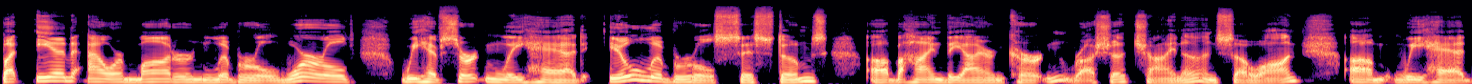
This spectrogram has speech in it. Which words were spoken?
But in our modern liberal world, we have certainly had illiberal systems uh, behind the Iron Curtain, Russia, China, and so on. Um, we had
